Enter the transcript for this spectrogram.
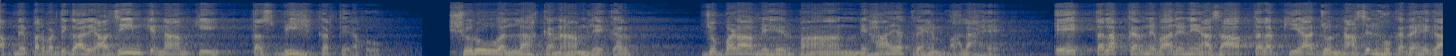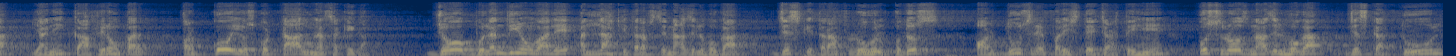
अपने परवरदिगार आजीम के नाम की तस्बीह करते रहो। शुरू अल्लाह का नाम लेकर जो बड़ा मेहरबान, निहायत रहम वाला है, एक तलब करने वाले ने अजाब तलब किया जो नाजिल होकर रहेगा, यानी काफिरों पर, और कोई उसको टाल न सकेगा। जो बुलंदियों वाले अल्लाह की तरफ़ से नाजिल होगा, जिसकी तरफ़ रूहुल कुदस और दूसरे फरिश्ते चढ़ते हैं, उस रोज नाजिल होगा जिसका तूल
